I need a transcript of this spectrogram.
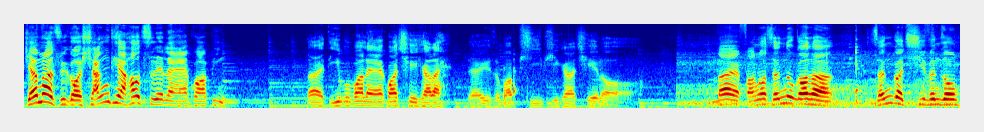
今天我们来做一个香甜好吃的南瓜饼。来，第一步把南瓜切下来，然后又是把皮皮给它切了。来，放到蒸笼高上蒸个七分钟。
